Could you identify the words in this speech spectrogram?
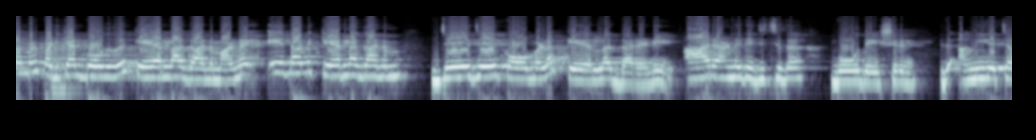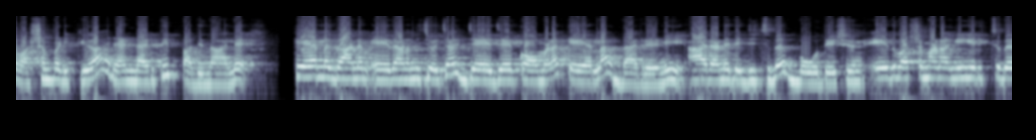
നമ്മൾ പഠിക്കാൻ പോകുന്നത് കേരള ഗാനമാണ്. ഏതാണ് കേരള ഗാനം? ജെ ജെ കോമള കേരള ധരണി. ആരാണ് രചിച്ചത്? ബോധേശ്വരൻ. ഇത് അംഗീകരിച്ച വർഷം പഠിക്കുക രണ്ടായിരത്തി പതിനാല്. കേരള ഗാനം ഏതാണെന്ന് ചോദിച്ചാൽ ജെ ജെ കോമള കേരള ധരണി. ആരാണ് രചിച്ചത്? ബോധേശ്വരൻ. ഏത് വർഷമാണ് അംഗീകരിച്ചത്?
